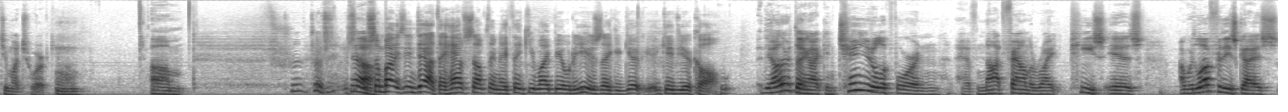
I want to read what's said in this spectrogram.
too much work. You know? Mm-hmm. So if, Yeah. if somebody's in doubt, they have something they think you might be able to use, they could give, give you a call. The other thing I continue to look for and have not found the right piece is I would love for these guys,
